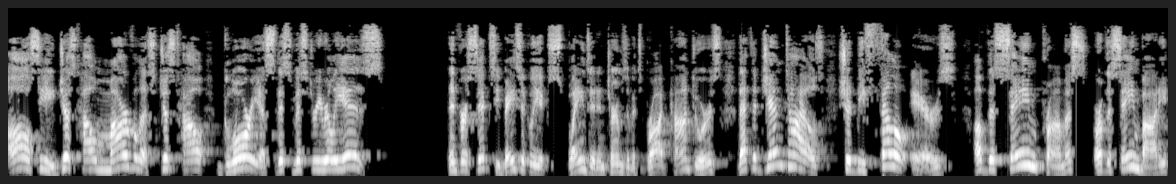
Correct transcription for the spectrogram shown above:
all see just how marvelous, just how glorious this mystery really is. In verse 6, he basically explains it in terms of its broad contours that the Gentiles should be fellow heirs of the same promise or of the same body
